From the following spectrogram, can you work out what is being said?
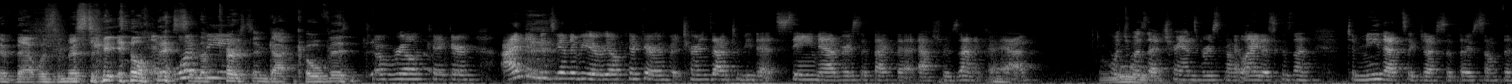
If that was the mystery illness and the person got COVID? A real kicker. I think it's going to be a real kicker if it turns out to be that same adverse effect that AstraZeneca mm. had, which was that transverse myelitis. Because then, to me, that suggests that there's something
